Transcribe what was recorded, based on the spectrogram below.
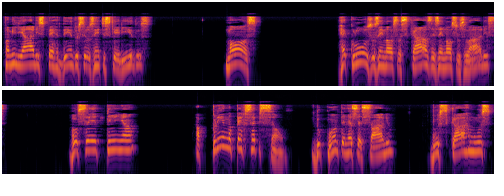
familiares perdendo seus entes queridos, nós, reclusos em nossas casas, em nossos lares, você tenha a plena percepção do quanto é necessário buscarmos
